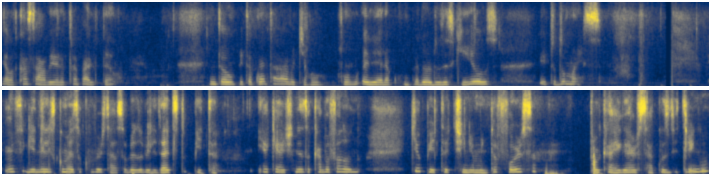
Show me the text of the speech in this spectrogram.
ela caçava e era o trabalho dela. Então, o Pita contava que ela, ele era comprador dos esquilos e tudo mais. Em seguida, eles começam a conversar sobre as habilidades do Pita. E a Katniss acaba falando que o Pita tinha muita força por carregar sacos de trigo.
